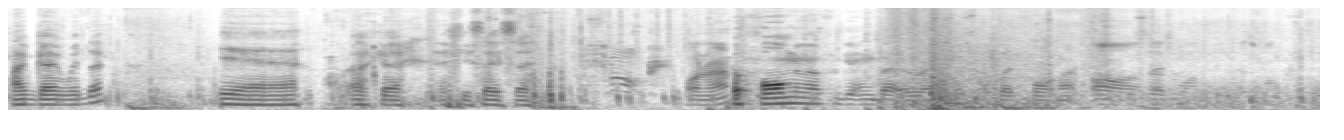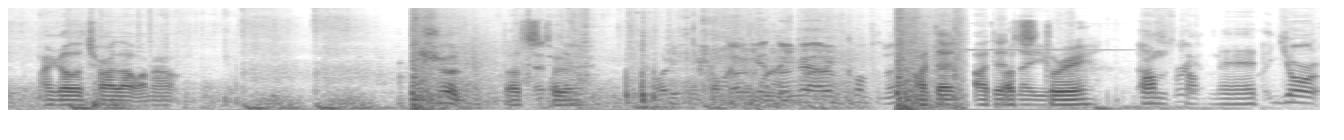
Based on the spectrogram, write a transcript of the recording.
I'm going window? Yeah. Okay, if you say so. One round. The formula for getting better range is to play Fortnite. Oh, there's one. There's one. I gotta try that one out. You should. That's That's two. two. What do you think I'm Don't get, don't get overconfident. I don't I didn't know That's you three. Bomb top mid. You're,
